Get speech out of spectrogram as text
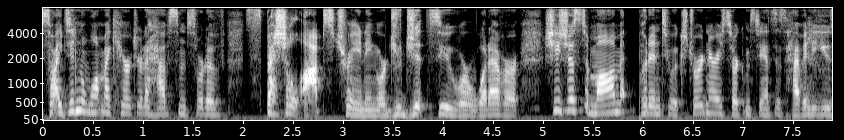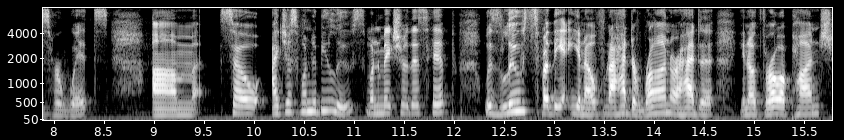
so I didn't want my character to have some sort of special ops training or jujitsu or whatever. She's just a mom put into extraordinary circumstances, having to use her wits. Um, so I just wanted to be loose. Wanted to make sure this hip was loose for the, you know, when I had to run or I had to, you know, throw a punch.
